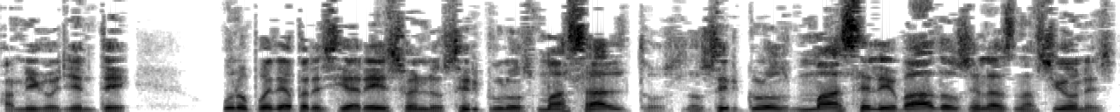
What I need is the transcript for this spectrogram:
Amigo oyente, uno puede apreciar eso en los círculos más altos, los círculos más elevados en las naciones,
